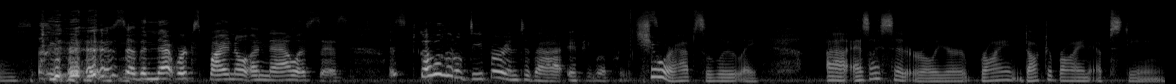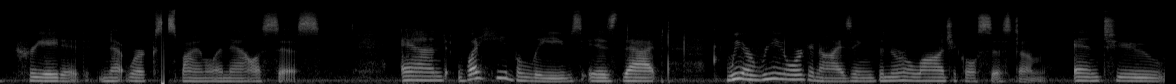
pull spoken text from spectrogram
this. so the network spinal analysis. Let's go a little deeper into that, if you will, please. Sure, absolutely. Uh, as I said earlier, Brian, Dr. Brian Epstein created network spinal analysis. And what he believes is that we are reorganizing the neurological system into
